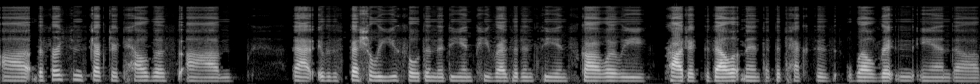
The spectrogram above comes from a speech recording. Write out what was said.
Uh, the first instructor tells us um, that it was especially useful within the DNP residency and scholarly project development, that the text is well written and uh,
